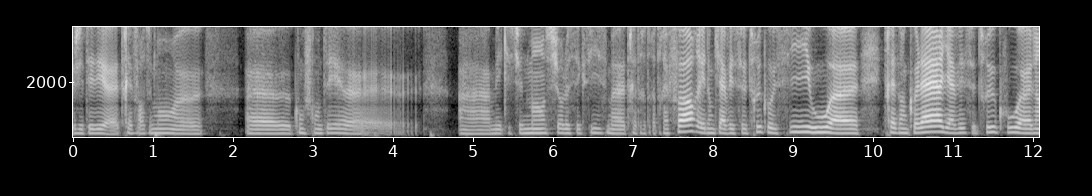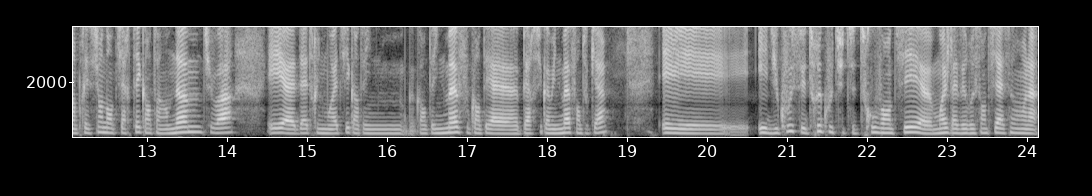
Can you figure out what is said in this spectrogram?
j'étais très fortement confrontée à mes questionnements sur le sexisme euh, très très très très fort. Et donc il y avait ce truc aussi où euh, très en colère il y avait ce truc où euh, l'impression d'entièreté quand t'es un homme tu vois et d'être une moitié quand t'es une quand t'es une meuf ou quand t'es perçu comme une meuf en tout cas. Et, et du coup ce truc où tu te trouves entier moi je l'avais ressenti à ce moment-là.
